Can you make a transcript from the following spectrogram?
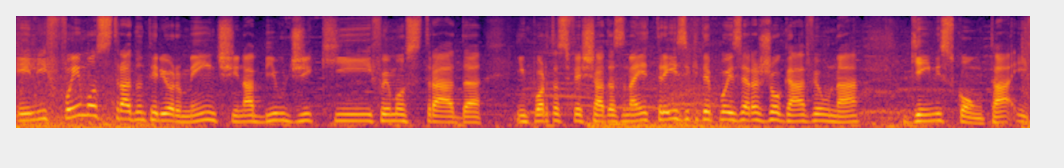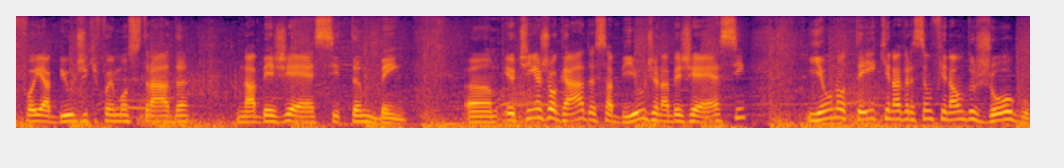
ele foi mostrado anteriormente na build que foi mostrada em portas fechadas na E3 e que depois era jogável na Gamescom, tá? E foi a build que foi mostrada na BGS também. Um, eu tinha jogado essa build na BGS e eu notei que na versão final do jogo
